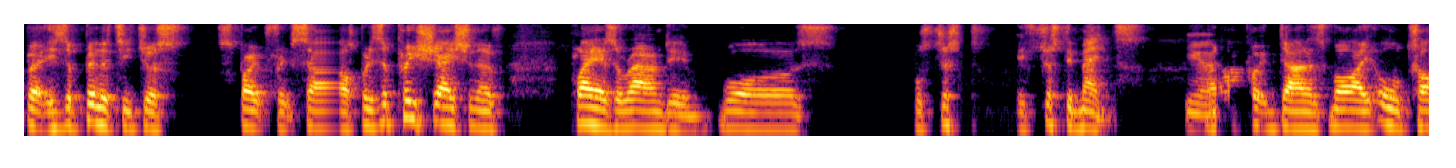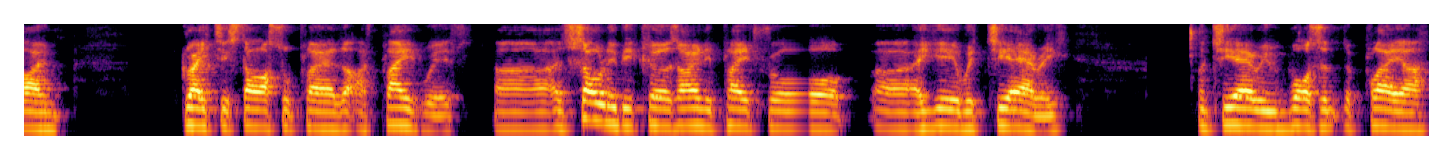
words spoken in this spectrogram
but his ability just spoke for itself. But his appreciation of players around him was was just it's just immense. Yeah. And I put him down as my all-time greatest Arsenal player that I've played with, uh, and solely because I only played for uh, a year with Thierry, and Thierry wasn't the player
